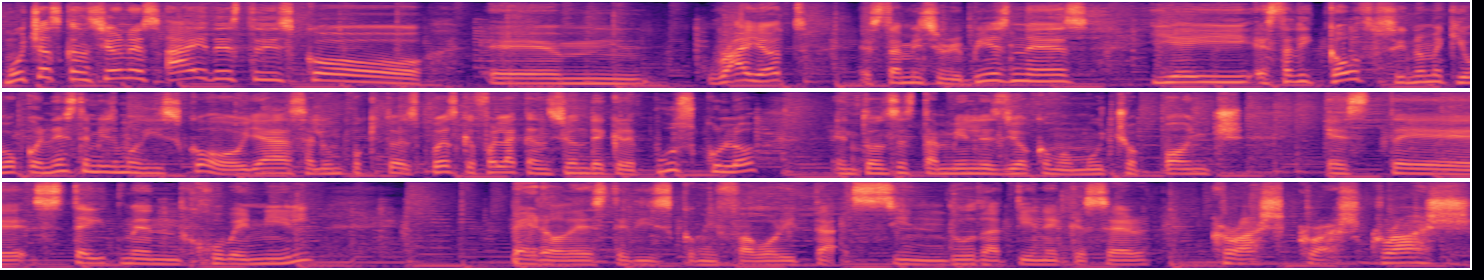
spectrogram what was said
Muchas canciones hay de este disco em, Riot, está Misery Business y ahí está Decode, si no me equivoco, en este mismo disco o ya salió un poquito después, que fue la canción de Crepúsculo, entonces también les dio como mucho punch este statement juvenil. Pero de este disco mi favorita sin duda tiene que ser Crush, Crush, Crush.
